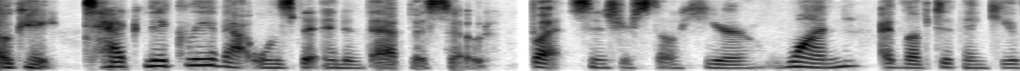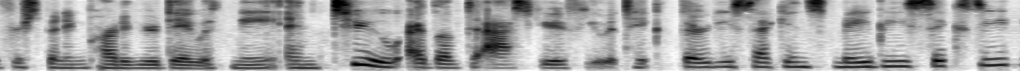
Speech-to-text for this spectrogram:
Okay, technically that was the end of the episode, but since you're still here, one, I'd love to thank you for spending part of your day with me, and two, I'd love to ask you if you would take 30 seconds, maybe 60,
